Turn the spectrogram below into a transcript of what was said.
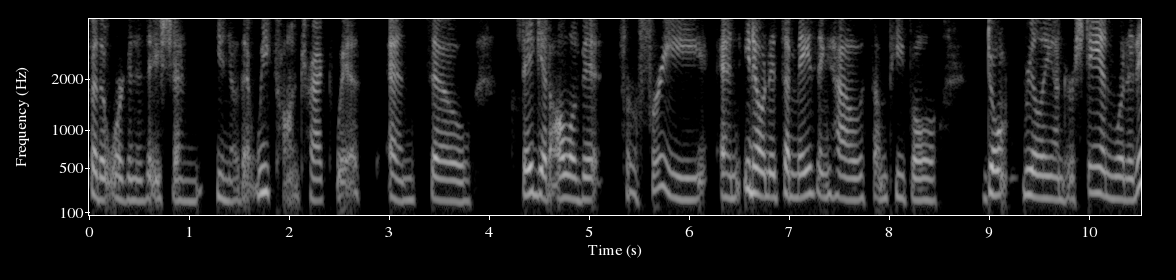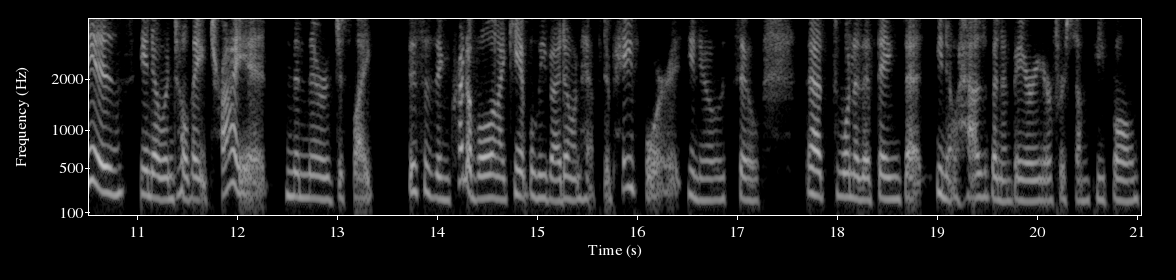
for the organization, you know, that we contract with. And so they get all of it for free. And, you know, and it's amazing how some people don't really understand what it is, you know, until they try it. And then they're just like, this is incredible. And I can't believe I don't have to pay for it, you know. So that's one of the things that, you know, has been a barrier for some people.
